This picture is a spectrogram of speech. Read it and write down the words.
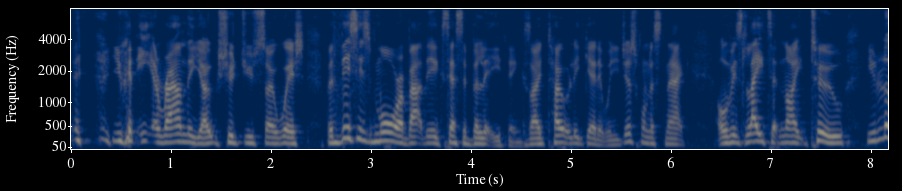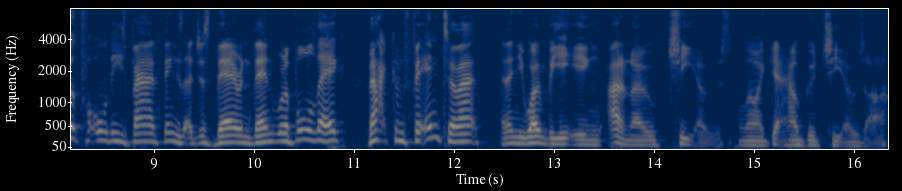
you can eat around the yolk should you so wish. But this is more about the accessibility thing because I totally get it. When you just want a snack, or if it's late at night too, you look for all these bad things that are just there and then. Well, a boiled egg, that can fit into that, and then you won't be eating, I don't know, Cheetos. Although I get how good Cheetos are.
